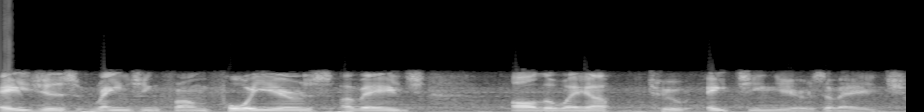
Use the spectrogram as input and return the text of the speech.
ages ranging from 4 years of age all the way up to 18 years of age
